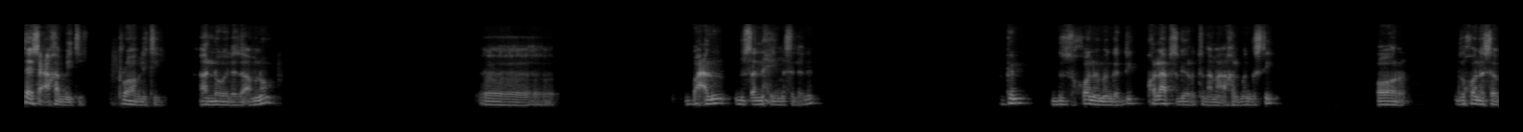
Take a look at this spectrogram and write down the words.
ተስዓ ሚእቲ ፕሮባብሊቲ ኣለዎ ኢለ ዝኣምኖ ባዕሉ ዝፀንሐ ይመስለኒ። ግን ብዝኾነ መንገዲ ኮላፕስ ገይሩ እቲ ናይ ማእኸል መንግስቲ ኦር ዝኾነ ሰብ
